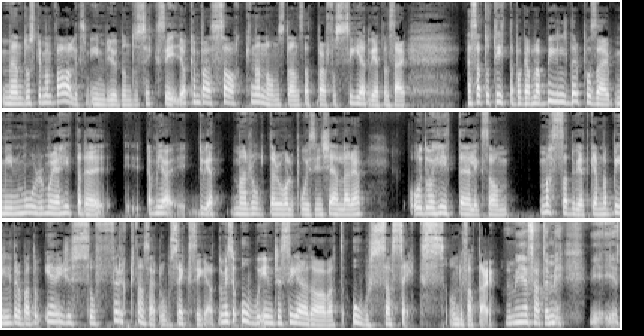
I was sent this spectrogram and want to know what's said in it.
Men då ska man vara liksom inbjudande och sexig. Jag kan bara sakna någonstans att bara få se, du vet en så här, jag satt och tittade på gamla bilder på så här, min mormor. Jag hittade, jag, du vet, man rotar och håller på i sin källare. Och då hittade jag liksom massa du vet, gamla bilder och bara de är ju så fruktansvärt osexiga. De är så ointresserade av att osa sex, om du fattar. Ja, men jag fattar. Men jag, jag,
